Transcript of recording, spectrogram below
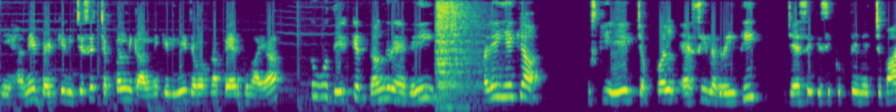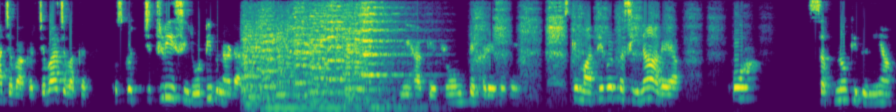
नेहा ने बेड के नीचे से चप्पल निकालने के लिए जब अपना पैर घुमाया तो वो देख के दंग रह गई। अरे, ये क्या? उसकी एक चप्पल ऐसी लग रही थी, जैसे किसी कुत्ते ने चबा चबा कर चबा चबा कर उसको चिथड़ी सी रोटी बना डाली। नेहा के रोंगटे खड़े हो गए। उसके माथे पर पसीना आ गया। ओह, सपनों की दुनिया।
